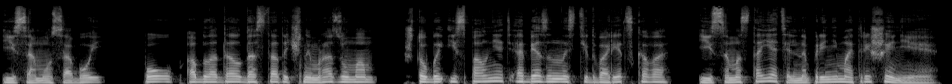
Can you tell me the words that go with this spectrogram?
И, само собой, Поуп обладал достаточным разумом, чтобы исполнять обязанности дворецкого и самостоятельно принимать решения.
